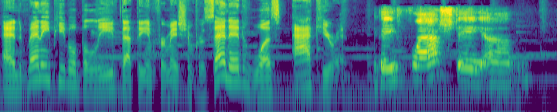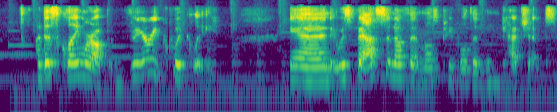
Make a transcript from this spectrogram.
and many people believed that the information presented was accurate. They flashed a, um, a disclaimer up very quickly, and it was fast enough that most people didn't catch it.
